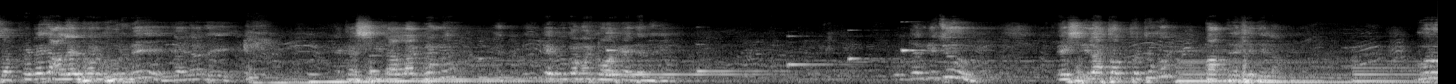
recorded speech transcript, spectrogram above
চক্রটা যে আলের পর ঘুরবে একটা শিলা লাগবে না? এটুকু আমার কর কায়দা কিছু? এই শিলা তত্ত্বটুকু বাদ রেখে দিলাম। গুরু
